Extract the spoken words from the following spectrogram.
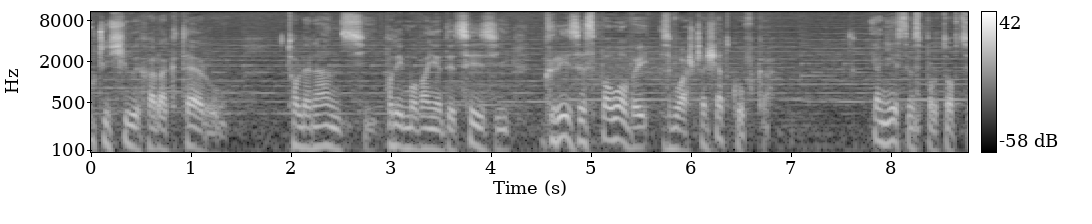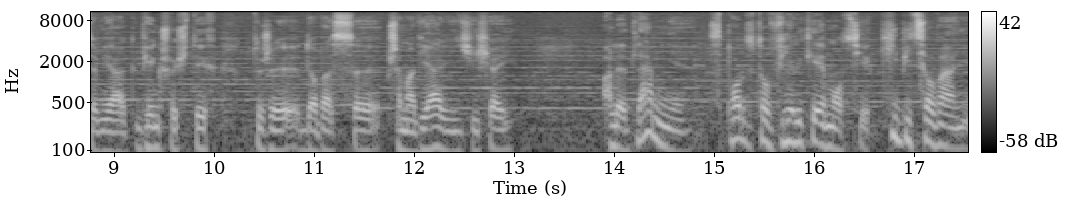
Uczy siły charakteru, tolerancji, podejmowania decyzji, gry zespołowej, zwłaszcza siatkówka. Ja nie jestem sportowcem jak większość tych, którzy do Was e, przemawiali dzisiaj, ale dla mnie sport to wielkie emocje, kibicowanie.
